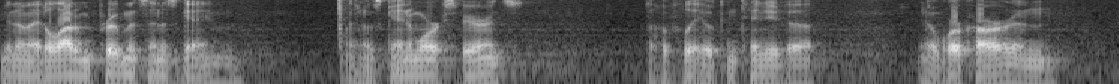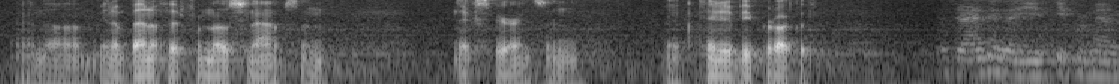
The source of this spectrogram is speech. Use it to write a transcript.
you know, made a lot of improvements in his game, and has gaining more experience. So hopefully he'll continue to, you know, work hard and, and uh, you know, benefit from those snaps and experience and you know, continue to be productive. Is there anything that you see from him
